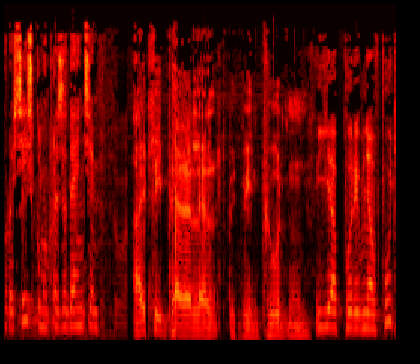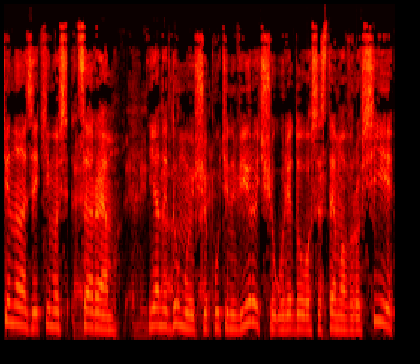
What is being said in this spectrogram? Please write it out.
російському президенті. Я порівняв Путіна з якимось царем. Я не думаю, що Путін вірить, що урядова система в Росії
